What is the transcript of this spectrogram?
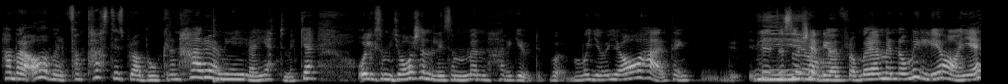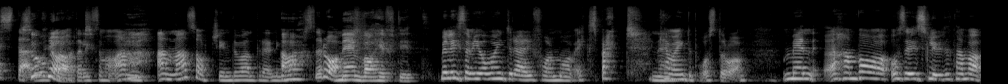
han bara, ja men fantastiskt bra bok, den här övningen gillar jag jättemycket. Och liksom jag kände liksom, men herregud, vad, vad gör jag här? Tänk, lite så Ja, kände jag från början, men de ville ju ha en gäst där och Såklart. prata liksom om an, annan sorts intervallträning Ja, också då. Men vad häftigt. Men liksom, jag var ju inte där i form av expert, Nej. kan man ju inte påstå då. Men han var, och så i slutet han var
